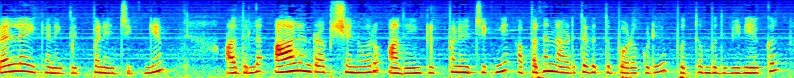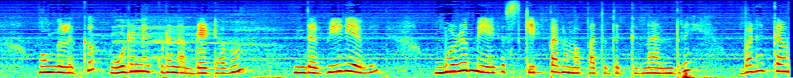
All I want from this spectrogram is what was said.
பெல் ஐக்கனை கிளிக் பண்ணி வச்சுக்கோங்க. அதில் ஆல் என்ற ஆப்ஷன் வரும். அதையும் கிளிக் பண்ணி வச்சுக்கோங்க. அப்போ தான் நான் அடுத்தடுத்து போடக்கூடிய புத்தம்பது வீடியோக்கள் உங்களுக்கு உடனுக்குடன் அப்டேட் ஆகும். இந்த வீடியோவை முழுமையாக ஸ்கிப் பண்ணாமல் பார்த்ததுக்கு நன்றி. வணக்கம்.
